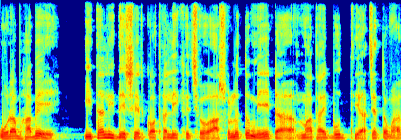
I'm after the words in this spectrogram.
ওরা ভাবে, ইতালি দেশের কথা লিখেছ, আসলে তো মেয়েটা মাথায় বুদ্ধি আছে তোমার।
